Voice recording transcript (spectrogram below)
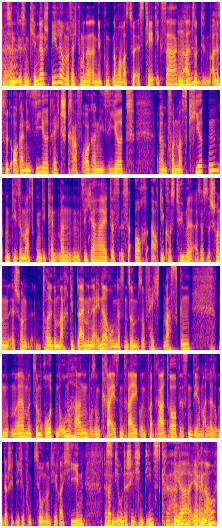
Das sind, das sind Kinderspiele und vielleicht kann man dann an dem Punkt nochmal was zur Ästhetik sagen. Mhm. Also alles wird organisiert, recht straff organisiert ähm, von Maskierten und diese Masken, die kennt man mit Sicherheit. Das ist auch, auch die Kostüme, also das ist schon, ist schon toll gemacht, die bleiben in Erinnerung. Das sind so, so Fechtmasken äh, mit so einem roten Umhang, wo so ein Kreis, ein Dreieck und ein Quadrat drauf ist und die haben alle so unterschiedliche Funktionen und Hierarchien. das, sind die unterschiedlichen Dienstgrade. Ja, ja, genau.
